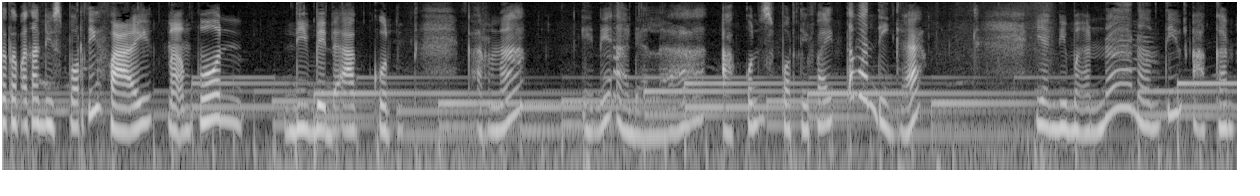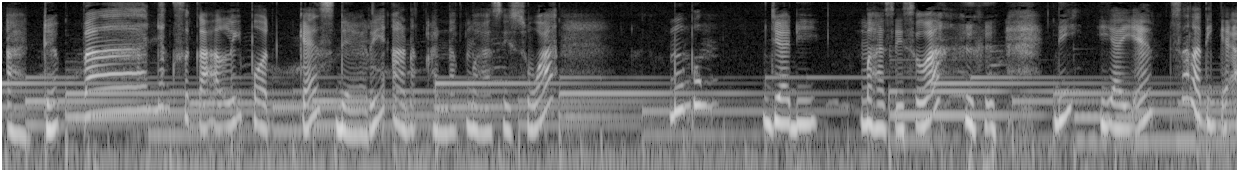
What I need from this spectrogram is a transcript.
Tetap akan di Spotify, namun di beda akun. Karena ini adalah akun Spotify teman tiga yang di mana nanti akan ada banyak sekali podcast dari anak-anak mahasiswa mumpung jadi mahasiswa di IAIN Salatiga.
